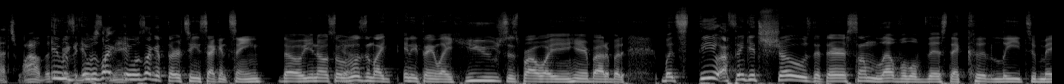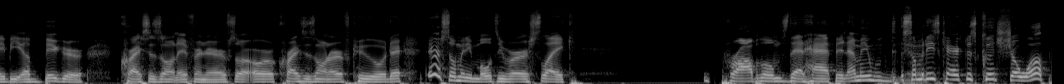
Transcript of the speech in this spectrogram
That's wow. That's It was it was like it was like a 13 second scene though, you know, so it wasn't like anything like huge. That's probably why you didn't hear about it, but but still, I think it shows that there is some level of this that could lead to maybe a bigger crisis on Infinite Earths or, or a crisis on Earth Two. Or there there are so many multiverse like problems that happen. I mean, some of these characters could show up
